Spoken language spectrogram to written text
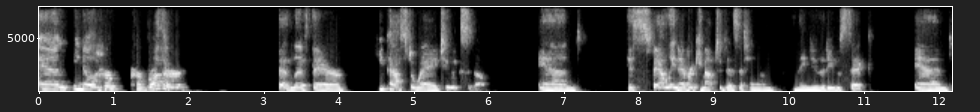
And you know, her her brother that lived there, he passed away two weeks ago, and his family never came out to visit him, and they knew that he was sick. And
